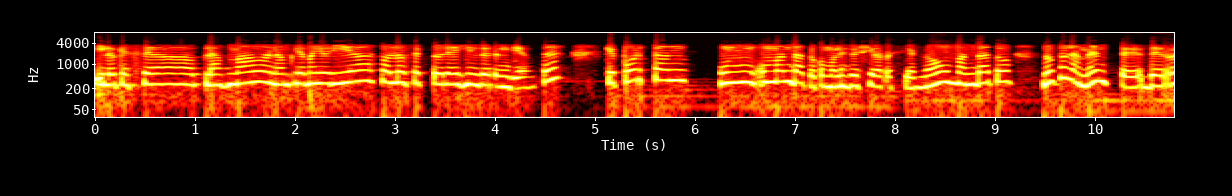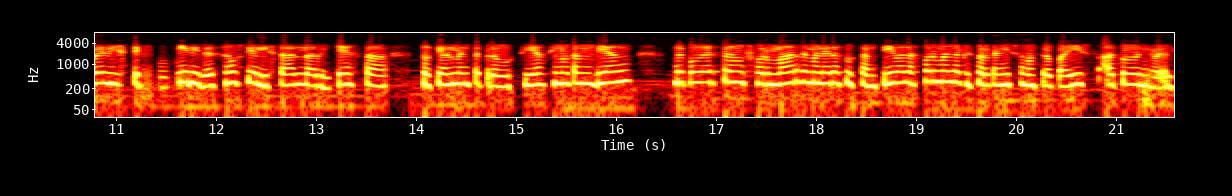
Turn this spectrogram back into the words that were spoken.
Y lo que se ha plasmado en amplia mayoría son los sectores independientes que portan un, un, mandato, como les decía recién, ¿no? Un mandato no solamente de redistribuir y de socializar la riqueza socialmente producida, sino también de poder transformar de manera sustantiva la forma en la que se organiza nuestro país a todo nivel.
